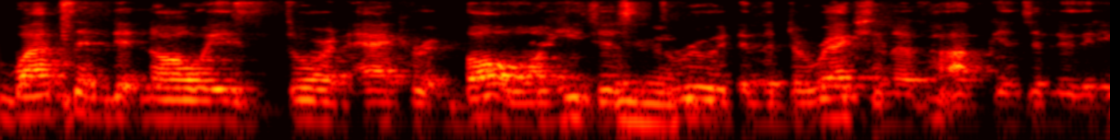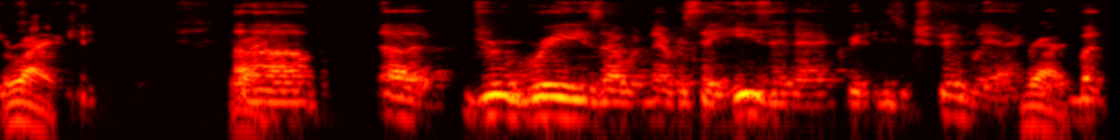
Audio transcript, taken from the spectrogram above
Watson didn't always throw an accurate ball. He just mm-hmm. threw it in the direction of Hopkins and knew that he was right. right. Um, uh, Drew Brees, I would never say he's inaccurate. He's extremely accurate. Right. But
